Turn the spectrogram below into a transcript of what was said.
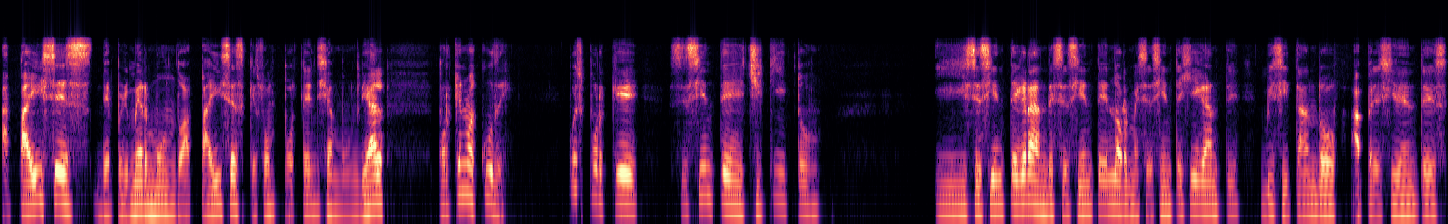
a países de primer mundo, a países que son potencia mundial? ¿Por qué no acude? Pues porque se siente chiquito, y se siente grande, se siente enorme, se siente gigante visitando a presidentes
